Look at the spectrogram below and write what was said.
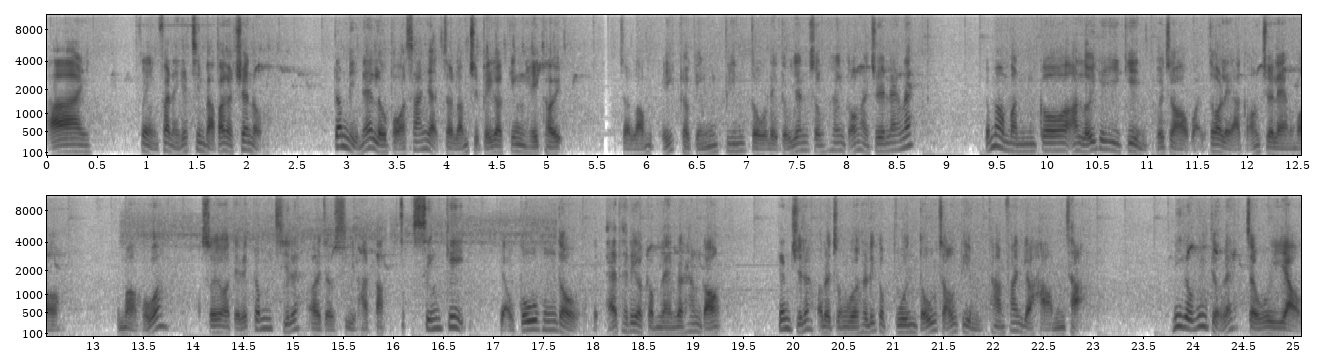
唉，歡迎翻嚟一千爸爸嘅 channel。今年咧，老婆生日就諗住俾個驚喜佢，就諗，誒，究竟邊度嚟到欣賞香港係最靚呢？咁啊問過阿女嘅意見，佢就話維多利亞港最靚喎。咁啊好啊，所以我哋咧今次咧，我哋就試下搭直升機由高空度嚟睇一睇呢個咁靚嘅香港。跟住咧，我哋仲會去呢個半島酒店探翻個下午茶。呢個 video 咧就會由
